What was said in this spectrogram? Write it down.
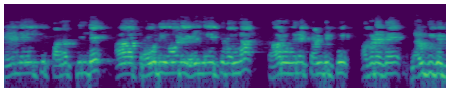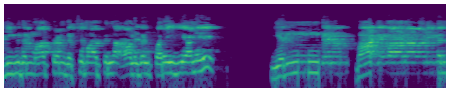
എഴുന്നേറ്റ് പണത്തിന്റെ ആ പ്രൗഢിയോടെ എഴുന്നേറ്റ് വന്ന കാറുവിനെ കണ്ടിട്ട് അവിടുത്തെ ലൗകിക ജീവിതം മാത്രം ലക്ഷ്യമാക്കുന്ന ആളുകൾ പറയുകയാണ് എന്തൊരു ഭാഗ്യവാനാണ് ഇവൻ.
